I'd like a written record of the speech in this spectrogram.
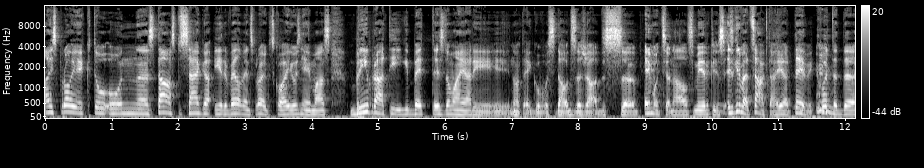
mājas projektu, un uh, stāstu sega ir vēl viens projekts, ko Aija uzņēmās brīvprātīgi, bet es domāju arī noteikti guvusi daudz dažādas uh, emocionālas mirkļus. Es gribētu sākt tā, ja ar tevi. Ko tad uh,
